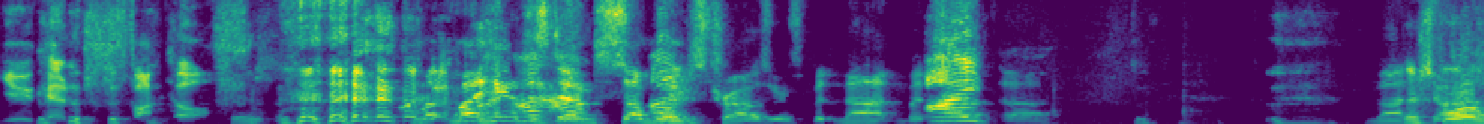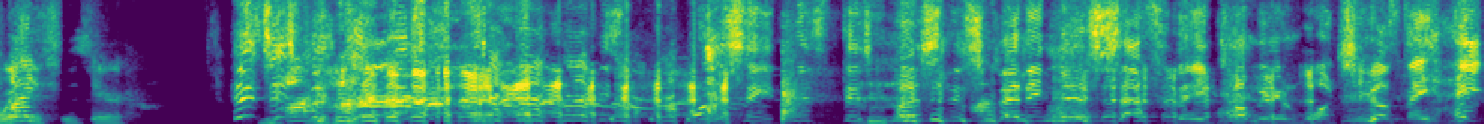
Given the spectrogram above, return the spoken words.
You can fuck off. my, my hand is down someone's trousers, but not. But I- not. Uh, not There's Josh. four witnesses here. Honestly, this, this person is spending their Saturday coming and watching us. They hate.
